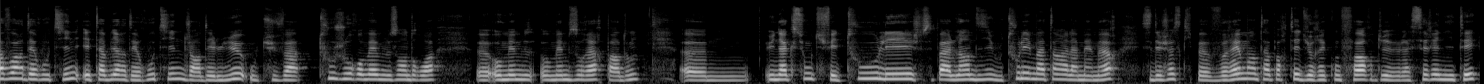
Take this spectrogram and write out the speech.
avoir des routines, établir des routines, genre des lieux où tu vas toujours aux mêmes endroits, euh, aux, mêmes, horaires, pardon. Euh, une action que tu fais tous les, je sais pas, lundi ou tous les matins à la même heure, c'est des choses qui peuvent vraiment t'apporter du réconfort, de la sérénité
